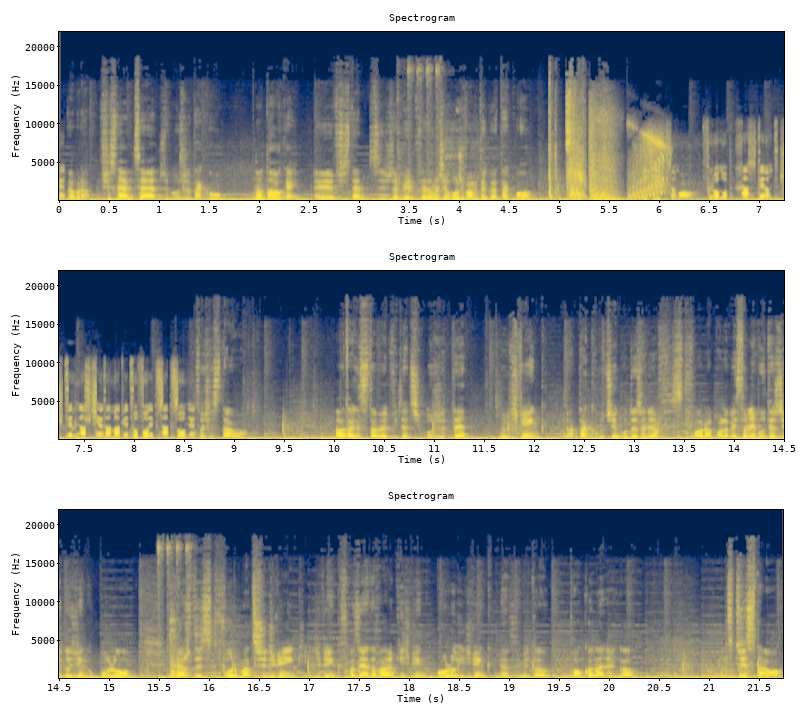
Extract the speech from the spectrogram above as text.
Oj, dobra. Wcisnąłem C, żeby użyć ataku. No to okej. Yy, wcisnąłem C, żeby... W razie używamy tego ataku. O. Frolop Hasbert 14 damage to forcacone. Co się stało? Atak został, jak widać, użyty. Był dźwięk ataku, był dźwięk uderzenia w stwora. Po lewej stronie był też jego dźwięk bólu. Każdy stwór ma trzy dźwięki. Dźwięk wchodzenia do walki, dźwięk bólu i dźwięk, nazwijmy to, pokonania go. Co tu się stało?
